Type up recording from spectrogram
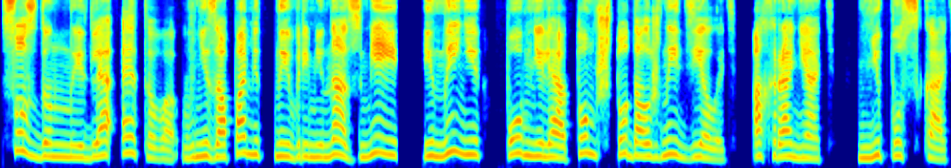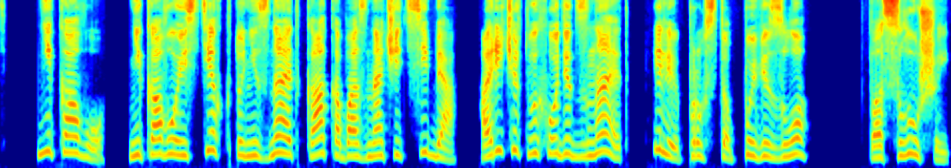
Созданные для этого в незапамятные времена змеи и ныне помнили о том, что должны делать, охранять, не пускать. Никого, никого из тех, кто не знает, как обозначить себя. А Ричард, выходит, знает или просто повезло. Послушай,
